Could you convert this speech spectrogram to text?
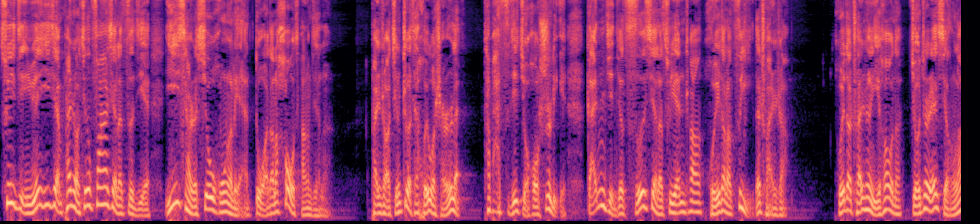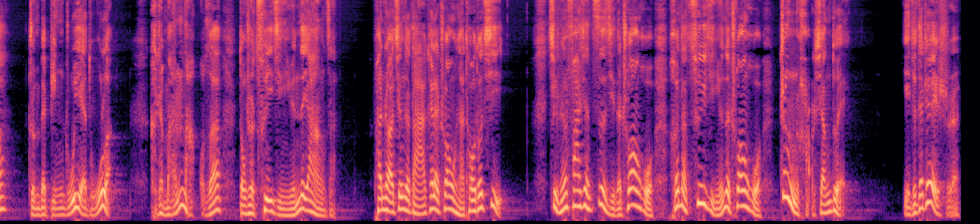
崔锦云一见潘少卿发现了自己，一下就羞红了脸，躲到了后舱去了。潘少卿这才回过神来，他怕自己酒后失礼，赶紧就辞谢了崔延昌，回到了自己的船上。回到船上以后呢，酒劲也醒了，准备秉烛夜读了。可这满脑子都是崔锦云的样子，潘少卿就打开了窗户想透透气。竟然发现自己的窗户和那崔锦云的窗户正好相对，也就在这时，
